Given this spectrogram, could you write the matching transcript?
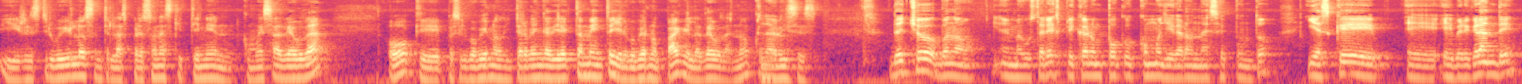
y, distribuirlos entre las personas que tienen como esa deuda, o que pues el gobierno intervenga directamente y el gobierno pague la deuda, ¿no? Como dices. De hecho, bueno, eh, me gustaría explicar un poco cómo llegaron a ese punto. Y es que eh, Evergrande,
